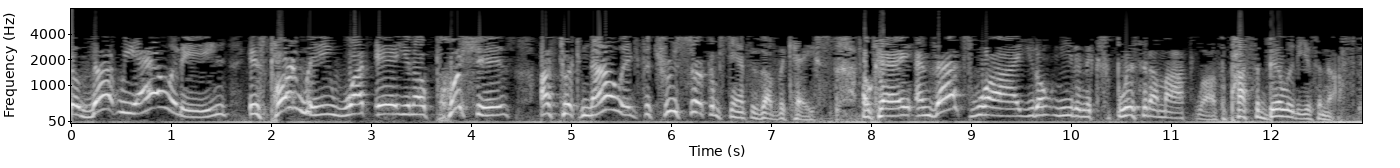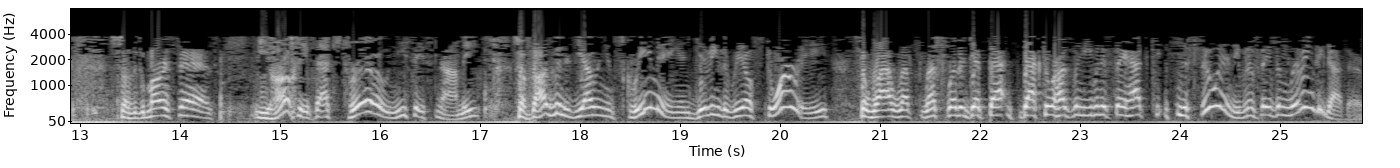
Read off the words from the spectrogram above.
So that reality is partly what, uh, you know, pushes us to acknowledge the true circumstances of the case. Okay? And that's why you don't need an explicit amatla. The possibility is enough. So the Gemara says, if that's true, Nisei Snami. So if the husband is yelling and screaming and giving the real story, so while let's, let's let her get back, back to her husband even if they had Nisuin, even if they've been living together.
